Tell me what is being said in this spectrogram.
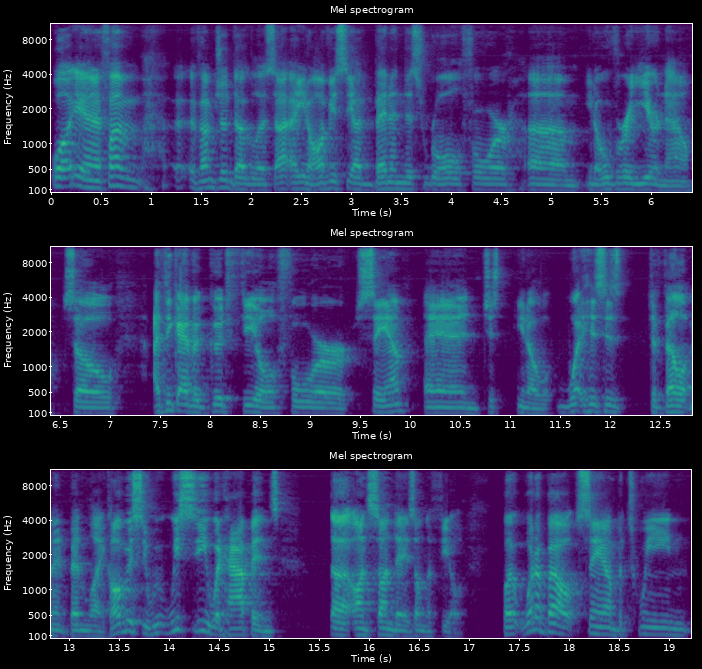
Well, yeah, if I'm if I'm Joe Douglas, I you know obviously I've been in this role for um, you know over a year now, so I think I have a good feel for Sam and just you know what has his development been like. Obviously, we, we see what happens uh, on Sundays on the field, but what about Sam between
